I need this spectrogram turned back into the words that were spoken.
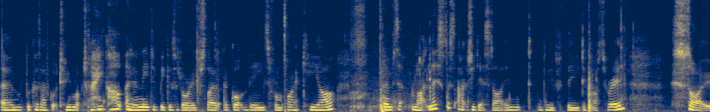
um, because I've got too much makeup and I needed bigger storage so I got these from Ikea. Um, so like let's just actually get started with the decluttering. So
